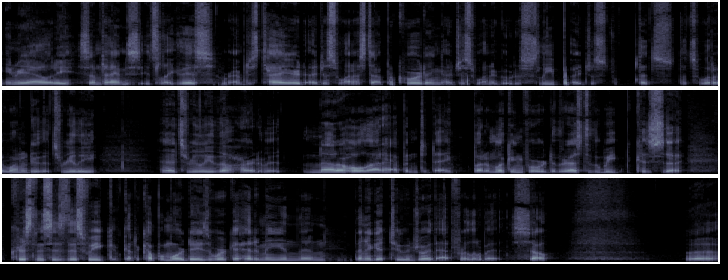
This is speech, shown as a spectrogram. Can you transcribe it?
in reality, sometimes it's like this, where I'm just tired. I just want to stop recording. I just want to go to sleep. I just that's that's what I want to do. That's really that's really the heart of it. Not a whole lot happened today, but I'm looking forward to the rest of the week because uh, Christmas is this week. I've got a couple more days of work ahead of me, and then then I get to enjoy that for a little bit. So. Uh,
